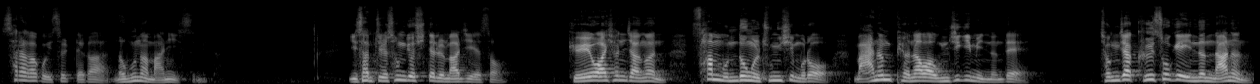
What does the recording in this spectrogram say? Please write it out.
살아가고 있을 때가 너무나 많이 있습니다. 237 선교 시대를 맞이해서 교회와 현장은 삶 운동을 중심으로 많은 변화와 움직임이 있는데 정작 그 속에 있는 나는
